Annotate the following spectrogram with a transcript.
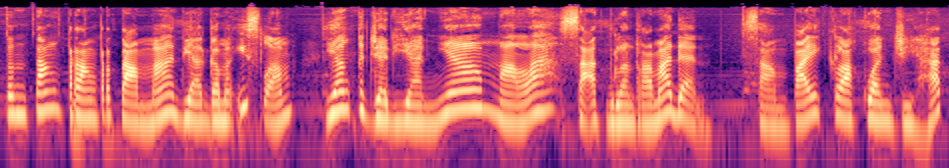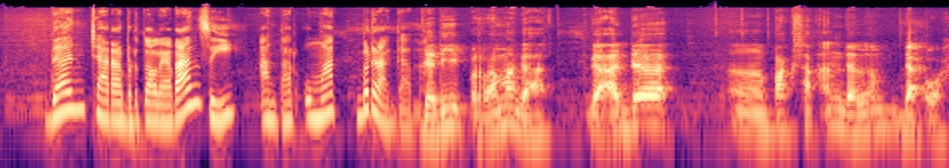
tentang perang pertama di agama Islam yang kejadiannya malah saat bulan Ramadan. Sampai kelakuan jihad dan cara bertoleransi antar umat beragama. Jadi pertama nggak nggak ada eh, paksaan dalam dakwah,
